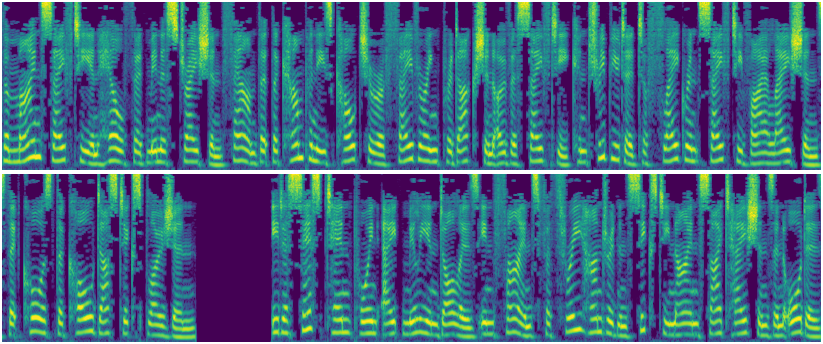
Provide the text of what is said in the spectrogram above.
The Mine Safety and Health Administration found that the company's culture of favoring production over safety contributed to flagrant safety violations that caused the coal dust explosion. It assessed $10.8 million in fines for 369 citations and orders,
